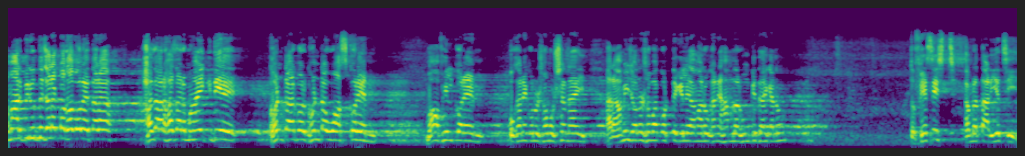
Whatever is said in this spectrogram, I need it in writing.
আমার বিরুদ্ধে যারা কথা বলে, তারা হাজার হাজার মাইক দিয়ে ঘণ্টার পর ঘণ্টা ওয়াশ করেন। মাহফিল করেন, ওখানে কোনো সমস্যা নাই। আর আমি জনসভা করতে গেলে আমার ওখানে হামলার হুমকি দেয় কেন? তো ফেসিস্ট, আমরা তাড়িয়েছি।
